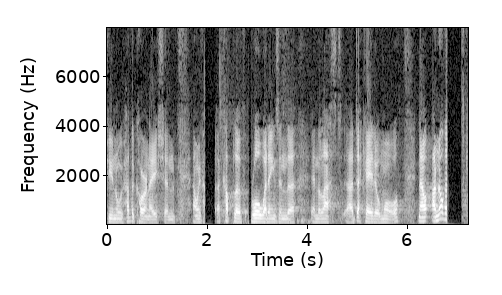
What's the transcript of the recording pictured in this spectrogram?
funeral, we've had the coronation, and we've had a couple of royal weddings in the, in the last uh, decade or more. Now, I'm not going to ask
